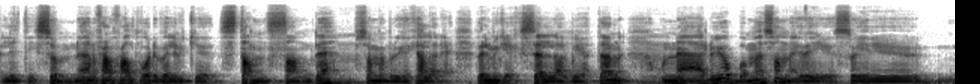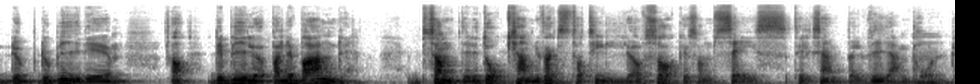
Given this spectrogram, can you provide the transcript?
lite i sömnen. Framförallt var det väldigt mycket stansande, som jag brukar kalla det. Väldigt mycket Excel-arbeten. Och när du jobbar med sådana grejer så är det ju, då, då blir det, ja, det blir löpande band. Samtidigt då kan du faktiskt ta till dig av saker som sägs till exempel via en podd.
